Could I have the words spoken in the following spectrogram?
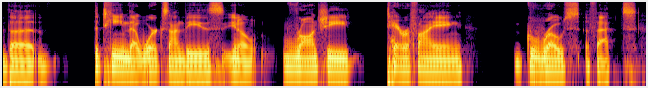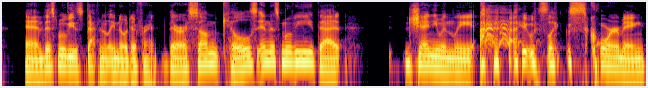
the the team that works on these, you know, raunchy, terrifying, gross effects. And this movie is definitely no different. There are some kills in this movie that genuinely I was like squirming.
